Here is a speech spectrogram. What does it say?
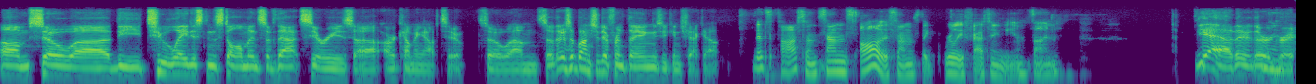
Um, so uh, the two latest installments of that series uh, are coming out too. So um, so there's a bunch of different things you can check out. That's awesome. Sounds all of it sounds like really fascinating and fun. Yeah, they're they're yeah. great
